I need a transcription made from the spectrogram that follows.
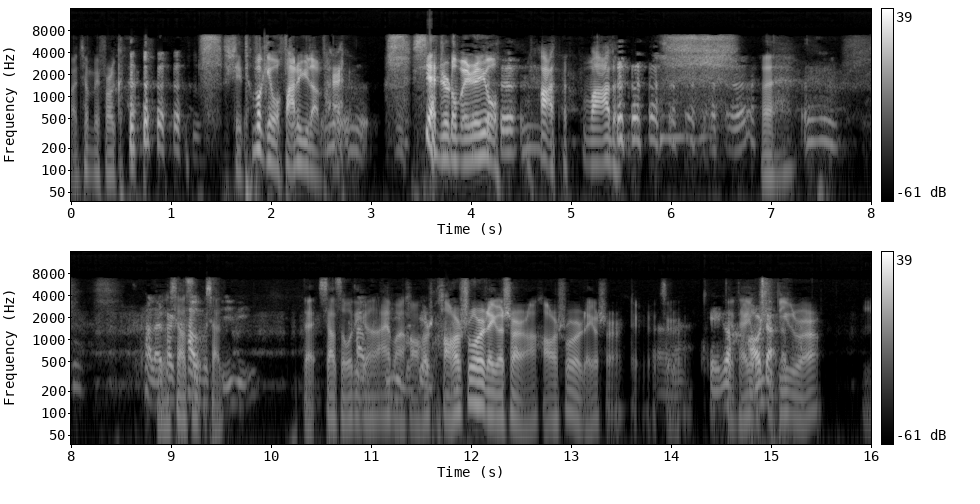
完全没法看，谁他妈给我发的预览牌，限制都没人用，妈的妈的，哎，看来他下次下对，下次我得跟艾玛好好好好说说这个事儿啊，好好说说这个事儿，这个就是给个好点逼格，嗯，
